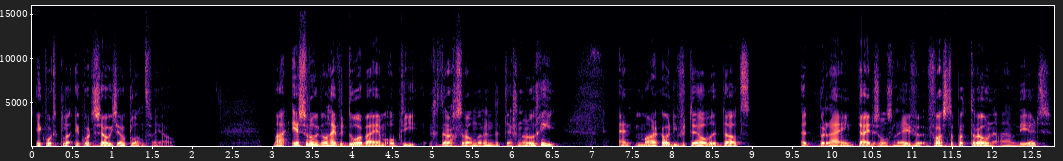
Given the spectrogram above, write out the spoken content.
ik word, ik word sowieso klant van jou. Maar eerst vroeg ik nog even door bij hem op die gedragsveranderende technologie. En Marco die vertelde dat het brein tijdens ons leven vaste patronen aanleert.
